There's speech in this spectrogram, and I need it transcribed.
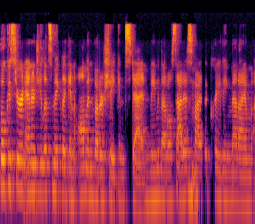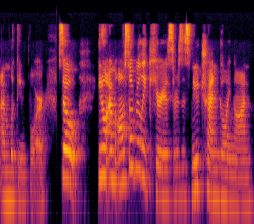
focus your energy. Let's make like an almond butter shake instead. Maybe that'll satisfy mm-hmm. the craving that I'm I'm looking for. So, you know, I'm also really curious. There's this new trend going on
